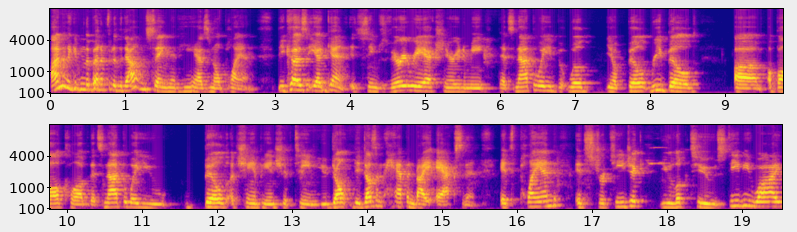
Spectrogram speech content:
I'm going to give him the benefit of the doubt in saying that he has no plan because again, it seems very reactionary to me. That's not the way you will, you know, build rebuild um, a ball club. That's not the way you build a championship team. You don't. It doesn't happen by accident. It's planned. It's strategic. You look to Stevie Y.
